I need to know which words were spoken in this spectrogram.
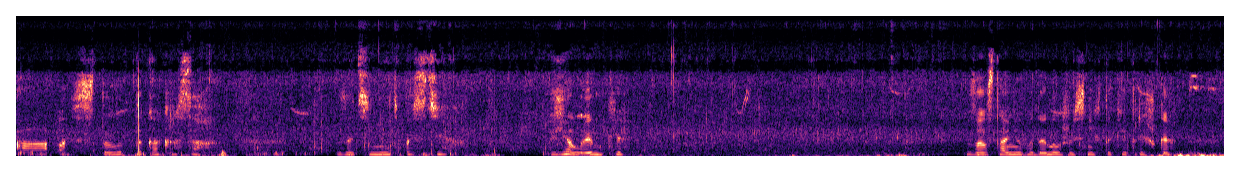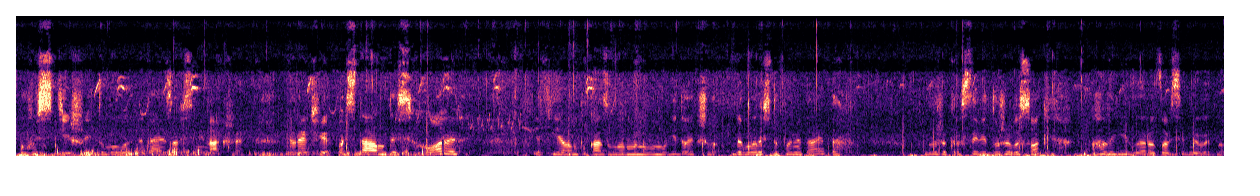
А ось тут така краса. Зацініть ось ці ялинки. За останню годину вже сніг такий трішки густіший, тому виглядає зовсім інакше. До речі, ось там десь гори, які я вам показувала в минулому відео, якщо дивились, то пам'ятаєте. Дуже красиві, дуже високі, але їх зараз зовсім не видно.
